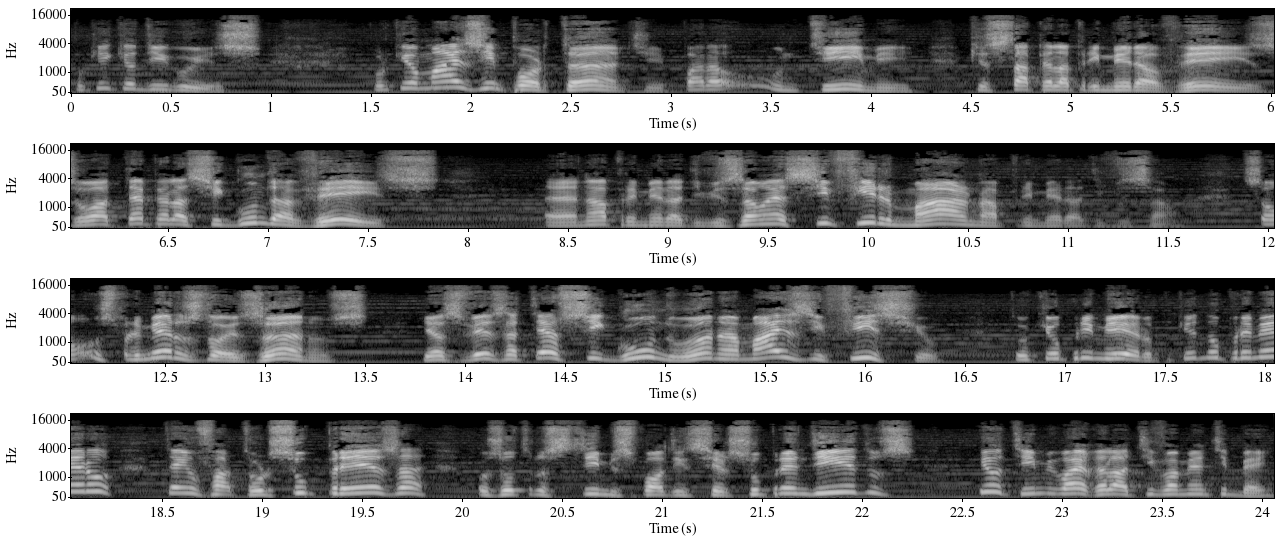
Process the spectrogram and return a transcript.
Por que, que eu digo isso? Porque o mais importante para um time que está pela primeira vez ou até pela segunda vez eh, na primeira divisão é se firmar na primeira divisão. São os primeiros dois anos e às vezes até o segundo ano é mais difícil do que o primeiro, porque no primeiro tem o fator surpresa, os outros times podem ser surpreendidos e o time vai relativamente bem.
